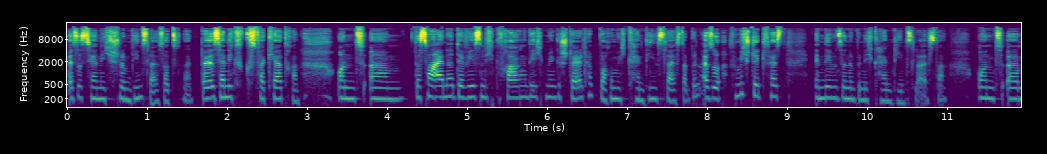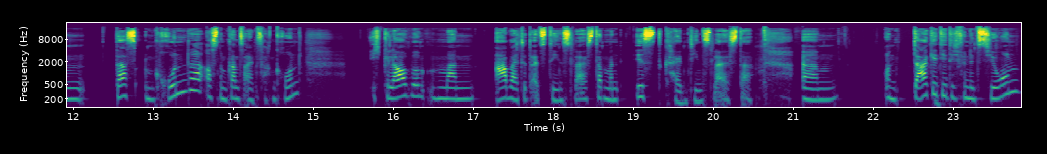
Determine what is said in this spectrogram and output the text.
es ist ja nicht schlimm, Dienstleister zu sein. Da ist ja nichts verkehrt dran. Und ähm, das war eine der wesentlichen Fragen, die ich mir gestellt habe, warum ich kein Dienstleister bin. Also für mich steht fest, in dem Sinne bin ich kein Dienstleister. Und ähm, das im Grunde aus einem ganz einfachen Grund. Ich glaube, man arbeitet als Dienstleister, man ist kein Dienstleister. Ähm, und da geht die Definition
